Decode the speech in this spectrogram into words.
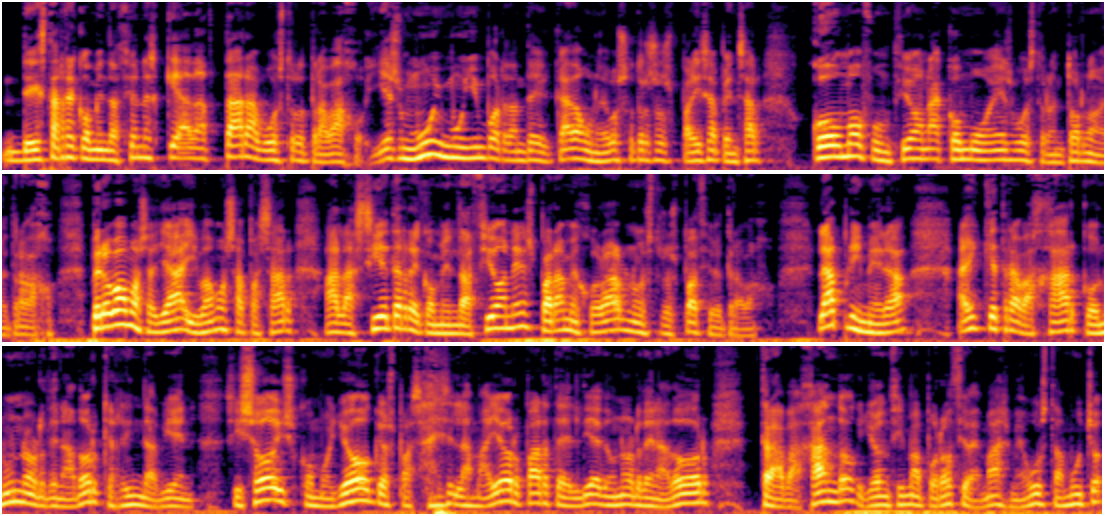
de estas recomendaciones que adaptar a vuestro trabajo. Y es muy muy importante que cada uno de vosotros os paréis a pensar cómo funciona, cómo es vuestro entorno de trabajo. Pero vamos allá y vamos a pasar a las siete recomendaciones para mejorar nuestro espacio de trabajo. La primera, hay que trabajar con un ordenador que rinda bien. Si sois como yo, que os pasáis la mayor parte del día de un ordenador trabajando, yo encima por ocio además me gusta mucho,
